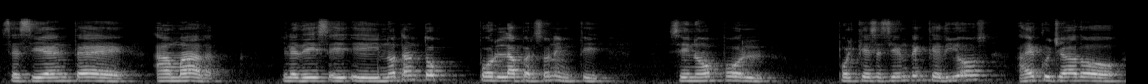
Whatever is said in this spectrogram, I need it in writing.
se siente amada. Y le dice, y, no tanto por la persona en ti, sino por porque se sienten que Dios ha escuchado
